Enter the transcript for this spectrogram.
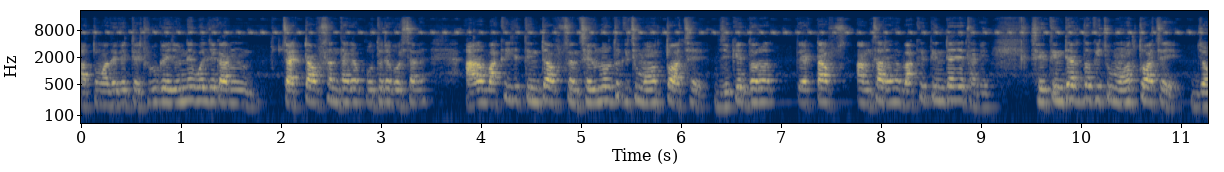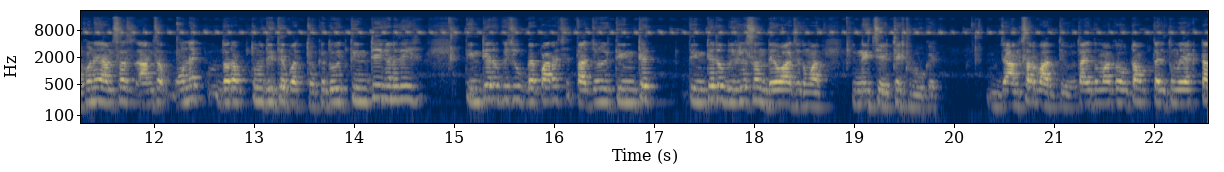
আর তোমাদেরকে টেক্সট বুক এই জন্যই বলছি, কারণ চারটা অপশান থাকে প্রতিটা কোয়েশ্চানে আরও বাকি যে তিনটা অপশান সেগুলোর তো কিছু মহত্ব আছে। জিকে ধরো একটা আনসার হবে, বাকি তিনটা যে থাকে, সেই তিনটার তো কিছু মহত্ব আছে। যখনই আনসার আনসার অনেক ধরো তুমি দিতে পারতো, কিন্তু ওই তিনটে এখানে তিনটেরও কিছু ব্যাপার আছে, তার জন্য তিনটে, তিনটেরও বিশ্লেষণ দেওয়া আছে তোমার নিচে টেক্সট বুকে যে আনসার বাদ দিও, তাই তোমাকে ওটা, তাই তুমি একটা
